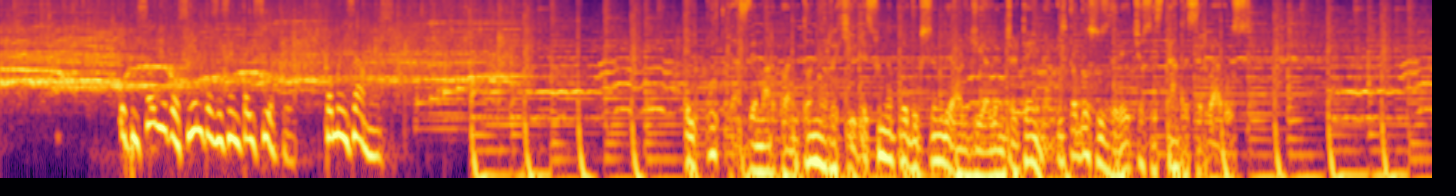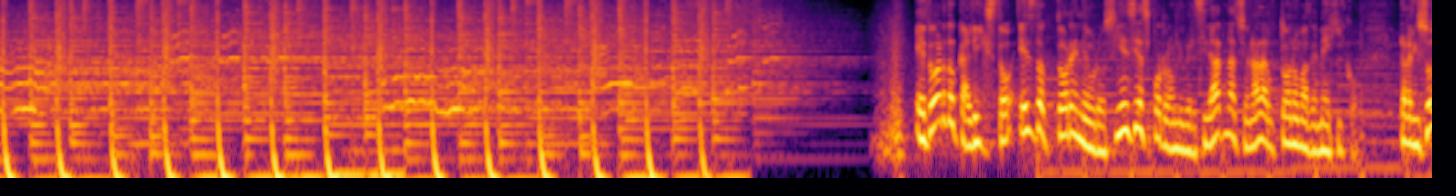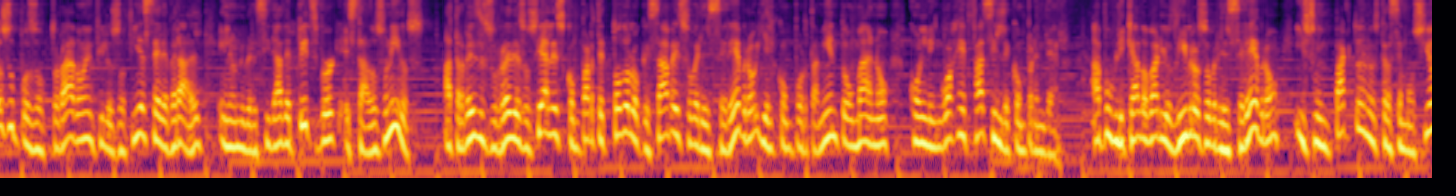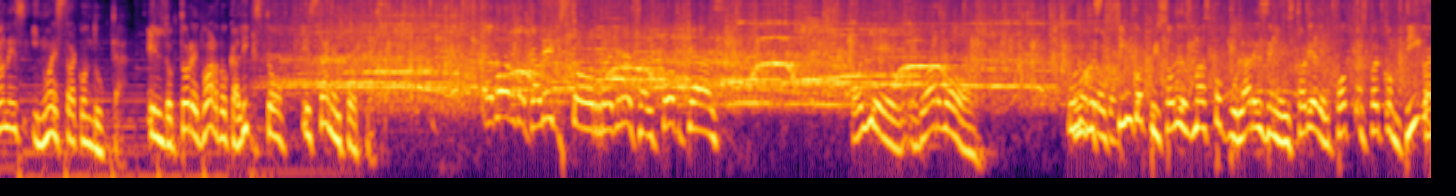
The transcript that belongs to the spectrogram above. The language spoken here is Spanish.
Episodio 267. Comenzamos. De Marco Antonio Regil es una producción de RGL Entertainment y todos sus derechos están reservados. Eduardo Calixto es doctor en neurociencias por la Universidad Nacional Autónoma de México. Realizó su postdoctorado en filosofía cerebral en la Universidad de Pittsburgh, Estados Unidos. A través de sus redes sociales comparte todo lo que sabe sobre el cerebro y el comportamiento humano con lenguaje fácil de comprender. Ha publicado varios libros sobre el cerebro y su impacto en nuestras emociones y nuestra conducta. El doctor Eduardo Calixto está en el podcast. Eduardo Calixto regresa al podcast. Oye, Eduardo, uno de los cinco episodios más populares en la historia del podcast fue contigo.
